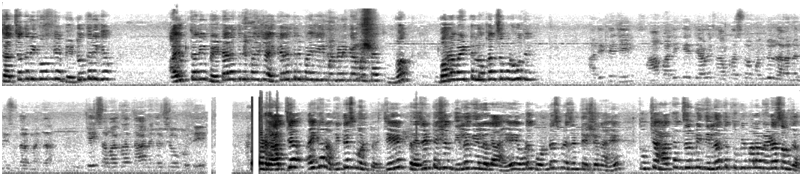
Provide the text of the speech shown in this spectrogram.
चर्चा तरी करून घ्या भेटून तरी घ्या. आयुक्तांनी भेटायला तरी पाहिजे ऐकायला तरी पाहिजे ही मंडळी काय म्हणतात? मग बरं वाईट तर लोकांसमोर होऊ दे. महापालिकेत ज्यावेळेस हा प्रस्ताव मंजूर झाला नदी सुधारणाचा तुमच्याही सभागृहात दहा नगरसेवक होते. पण राज्य ऐका ना मी तेच म्हणतोय. जे प्रेझेंटेशन दिलं गेलेलं आहे एवढं गोंडस प्रेझेंटेशन आहे तुमच्या हातात जर मी दिलं तर तुम्ही मला वेळा समजाल.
